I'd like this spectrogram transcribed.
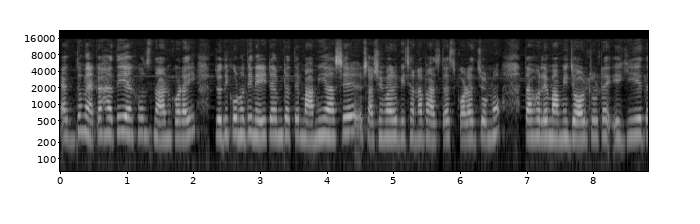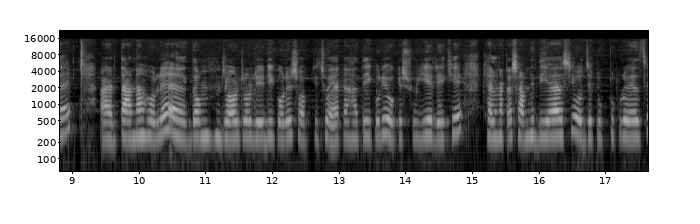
একদম একা হাতেই এখন স্নান করাই। যদি কোনো দিন এই টাইমটাতে মামি আসে শাশুড়িমায়ের বিছানা ভাজ টাজ করার জন্য, তাহলে মামি জল টলটা এগিয়ে দেয়। আর তা না হলে একদম জল টল রেডি করে সব কিছু একা হাতেই করি, ওকে শুইয়ে রেখে খেলনাটা সামনে দিয়ে আসি। ওর যে টুকটুক রয়েছে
